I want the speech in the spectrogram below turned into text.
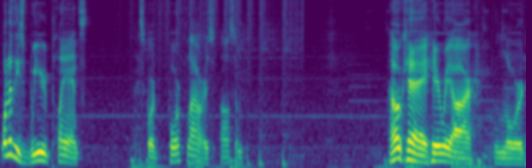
What are these weird plants? I scored four flowers. Awesome. Okay, here we are. Lord.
